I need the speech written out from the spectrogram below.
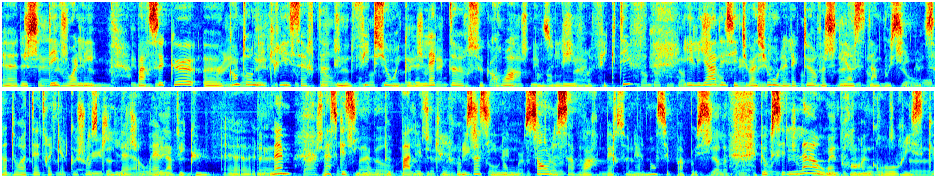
euh, de se dévoiler. Parce que euh, quand on écrit certes une fiction et que le lecteur se croit dans un livre fictif, il y a des situations où le lecteur va se dire c'est impossible, ça doit être quelque chose qu'il ou elle a vécu euh, lui-même, parce que sinon on ne peut pas le décrire comme ça, sinon sans le savoir personnellement, c'est pas possible. Donc c'est là où on prend un gros risque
